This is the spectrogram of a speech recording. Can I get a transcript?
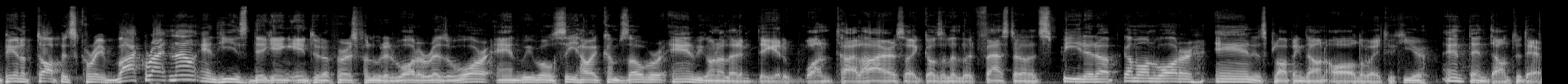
Up here on the top is Krivak right now, and he is digging into the first polluted water reservoir, and we will see how it comes over, and we're gonna let him dig it one tile higher so it goes a little bit faster. Let's speed it up. Come on, water, and it's plopping down all the way to here, and then down to there.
